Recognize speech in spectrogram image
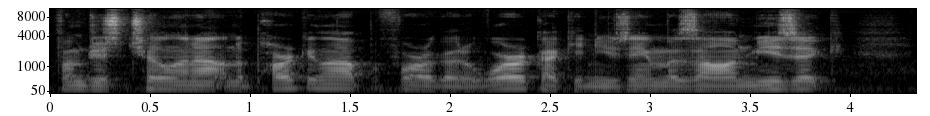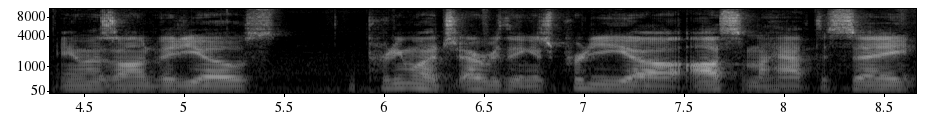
If I'm just chilling out in the parking lot before I go to work, I can use Amazon Music, Amazon Videos, pretty much everything. It's pretty uh, awesome, I have to say.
